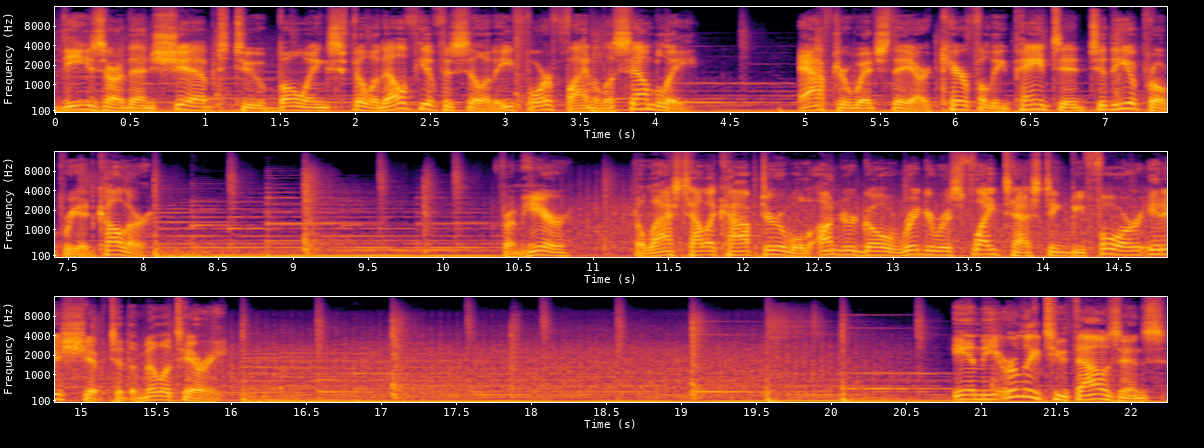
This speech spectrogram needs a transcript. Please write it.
These are then shipped to Boeing's Philadelphia facility for final assembly, after which they are carefully painted to the appropriate color. From here, the last helicopter will undergo rigorous flight testing before it is shipped to the military. In the early 2000s,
